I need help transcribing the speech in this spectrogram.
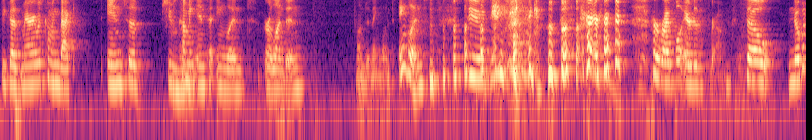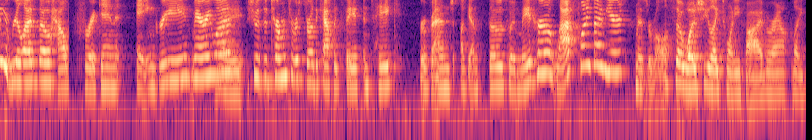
because Mary was coming back into, she was coming into England or London. London, England. England to take back her, her rightful heir to the throne. So nobody realized though how freaking angry Mary was. Right. She was determined to restore the Catholic faith and take revenge against those who had made her last 25 years miserable. So was she like twenty five around like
